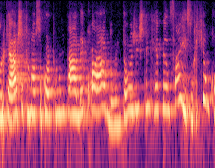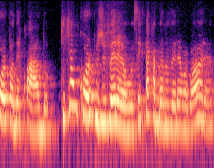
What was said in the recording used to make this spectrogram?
porque acha que o nosso corpo não está adequado. Então a gente tem que repensar isso. O que é um corpo adequado? O que é um corpo de verão? Eu sei que está acabando o verão agora,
